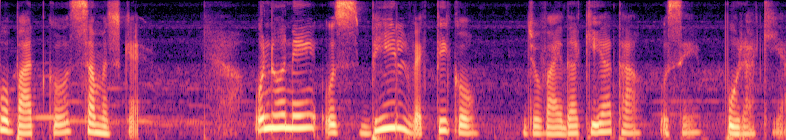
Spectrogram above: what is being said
वो बात को समझ गए। उन्होंने उस भील व्यक्ति को जो वायदा किया था, उसे पूरा किया।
